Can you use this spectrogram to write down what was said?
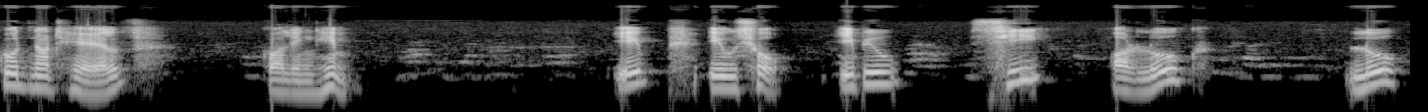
could not help calling him. If you show, if you see or look, look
